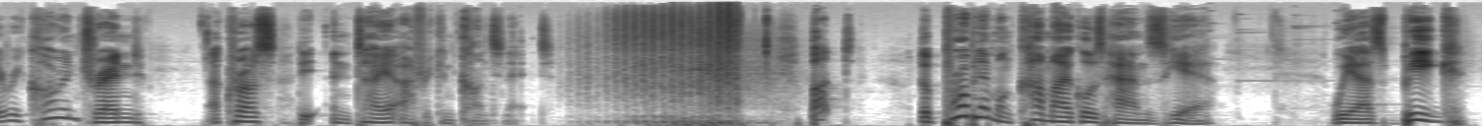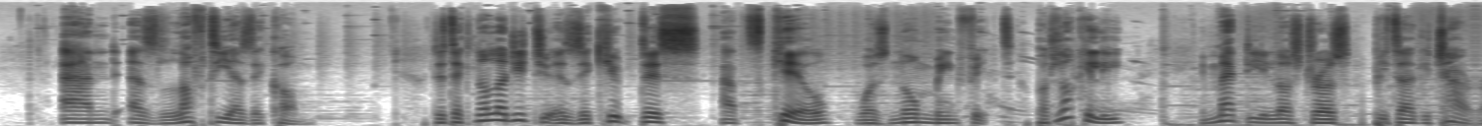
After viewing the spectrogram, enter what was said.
a recurring trend across the entire African continent. But the problem on Carmichael's hands here were as big and as lofty as they come. The technology to execute this at scale was no mean feat, but luckily, he met the illustrious Peter Gicharu.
